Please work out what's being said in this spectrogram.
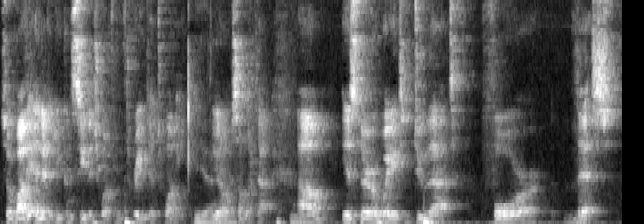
so by the end of it you can see that you went from 3 to 20 yeah. you know something like that Mm. um, is there a way to do that for this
